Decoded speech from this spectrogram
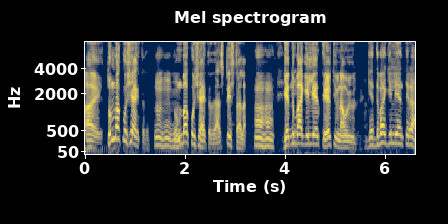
ಆಯ್, ತುಂಬಾ ಖುಷಿ ಆಗ್ತದೆ. ಹ್ಮ್ ಹ್ಮ್ ಹ್ಮ್. ತುಂಬಾ ಖುಷಿ ಆಯ್ತದೆ ಅಷ್ಟಿಷ್ಟ ಅಲ್ಲ. ಹಾ ಹಾ ಗೆದ್ದು ಬಾ ಗಿಲ್ಲಿ ಅಂತ ಹೇಳ್ತೀವಿ ನಾವು ಇವ್ರು ಗೆದ್ದ ಬಾಗಿಲಿ ಗಿಲ್ಲಿ ಅಂತೀರಾ?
